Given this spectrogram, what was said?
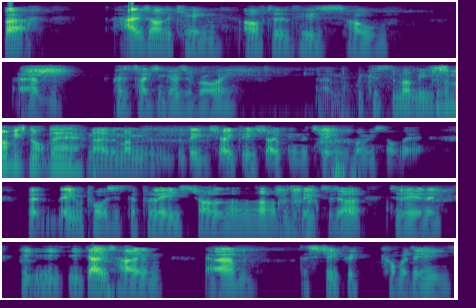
but Alexander King, after his whole um, presentation goes awry, um, because the mummy's Because the mummy's not there. no, the mummy, the big showpiece opening the tomb, the mummy's not there. But he reports it to the police. Tra la la la. There's a big to do, to do, and then he, he, he goes home. Um, the stupid comedy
